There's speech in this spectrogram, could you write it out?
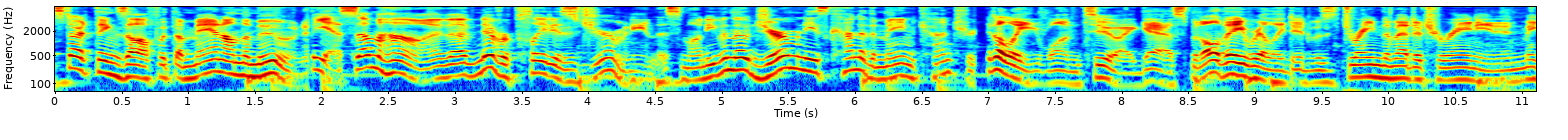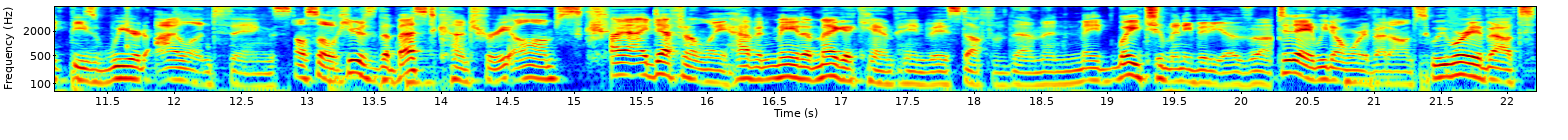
We'll start things off with the man on the moon. But yeah, somehow, I've, I've never played as Germany in this mod, even though Germany's kind of the main country. Italy won too, I guess, but all they really did was drain the Mediterranean and make these weird island things. Also, here's the best country, Omsk. I, I definitely haven't made a mega campaign based off of them and made way too many videos. Today, we don't worry about Omsk, we worry about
